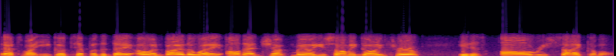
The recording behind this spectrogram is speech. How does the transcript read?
that's my eco tip of the day. Oh, and by the way, all that junk mail you saw me going through, it is all recyclable.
